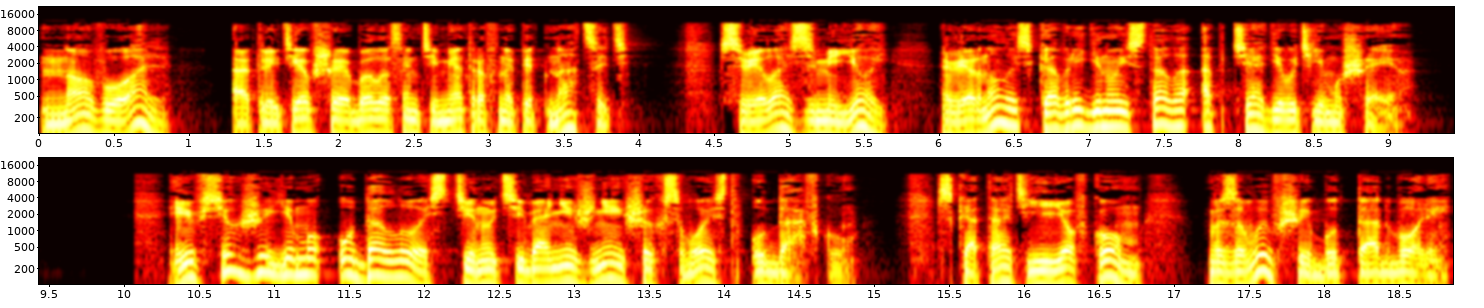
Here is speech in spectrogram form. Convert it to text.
Но вуаль, отлетевшая было сантиметров на пятнадцать, свелась змеей, вернулась к Авригину и стала обтягивать ему шею. И все же ему удалось тянуть себя нежнейших свойств удавку, скатать ее в ком, взвывший будто от боли,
